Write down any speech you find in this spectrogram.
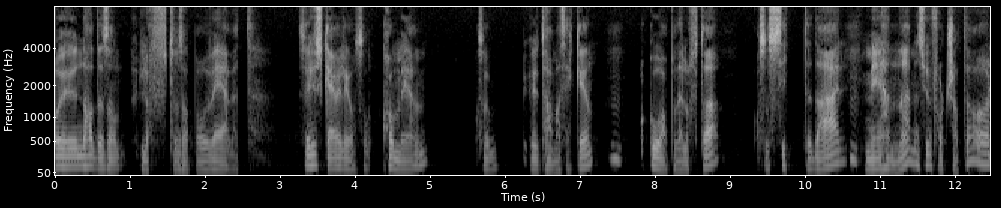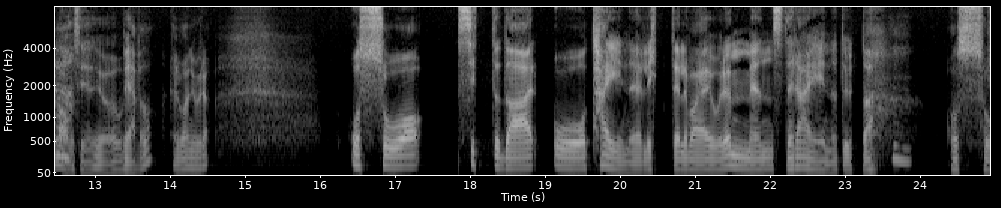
og hun hadde sånn loft hun satt på og vevet. Så jeg husker jeg veldig godt sånn, komme hjem, og så ta ta meg sekken, og gå opp på det loftet, og så sitte der med henne, mens hun fortsatte å lage si, og veve, da, eller hva hun gjorde. Og så sitte der og tegne litt, eller hva jeg gjorde, mens det regnet ute. Og så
